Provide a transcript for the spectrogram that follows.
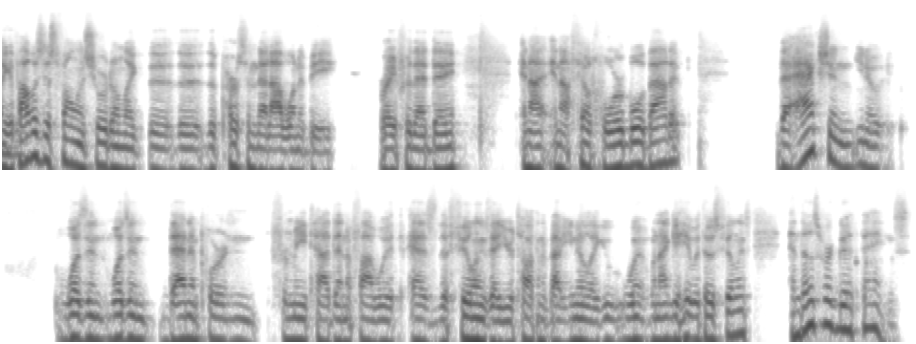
like if I mm-hmm. was just falling short on like the the the person that I want to be, right, for that day, and I and I felt horrible about it, the action, you know, wasn't wasn't that important for me to identify with as the feelings that you're talking about. You know, like when when I get hit with those feelings, and those were good things.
